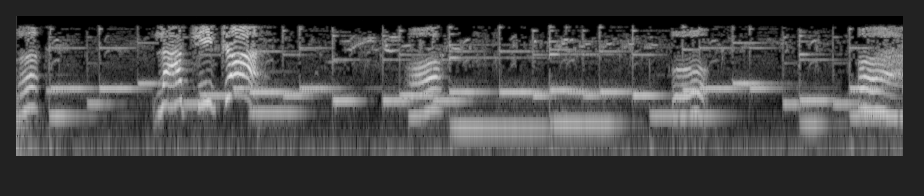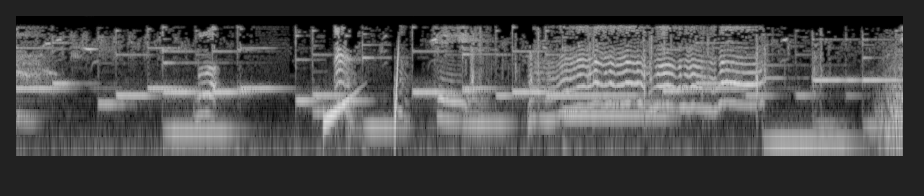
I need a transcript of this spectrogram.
垃圾站。啊，呃，啊，我，嗯，这，咦，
